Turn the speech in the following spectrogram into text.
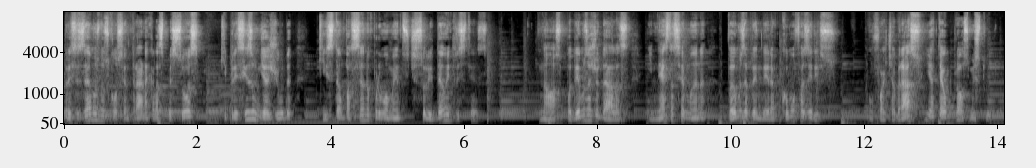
Precisamos nos concentrar naquelas pessoas que precisam de ajuda, que estão passando por momentos de solidão e tristeza. Nós podemos ajudá-las e nesta semana vamos aprender a como fazer isso. Um forte abraço e até o próximo estudo.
